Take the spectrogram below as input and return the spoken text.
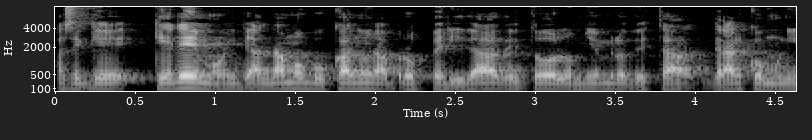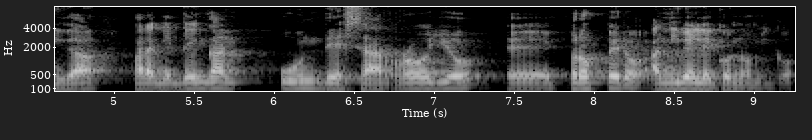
Así que queremos y andamos buscando una prosperidad de todos los miembros de esta gran comunidad para que tengan un desarrollo eh, próspero a nivel económico.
